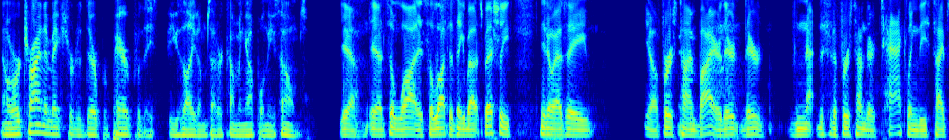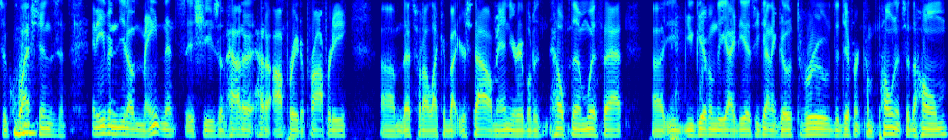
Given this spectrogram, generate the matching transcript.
And we're trying to make sure that they're prepared for these, these items that are coming up on these homes. Yeah. Yeah. It's a lot. It's a lot to think about, especially, you know, as a, you know, first time buyer, they're, they're, not, this is the first time they're tackling these types of mm-hmm. questions mm-hmm. and, and even you know maintenance issues of how to how to operate a property. Um, that's what I like about your style, man. You're able to help them with that. Uh, you, you give them the ideas. You kind of go through the different components of the home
